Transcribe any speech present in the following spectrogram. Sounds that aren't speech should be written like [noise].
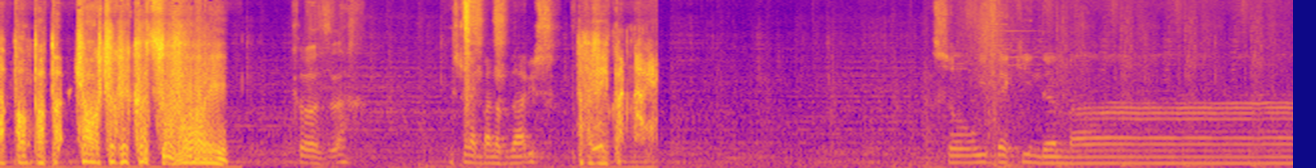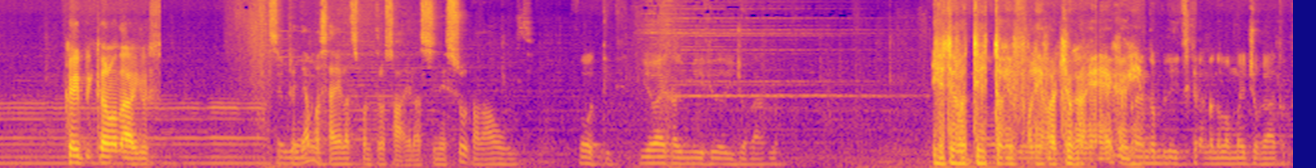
la pompa... Pa... Giorgio, che cazzo vuoi? Cosa? Nessuno ha bannato Darius. Dove devi bannare? So we back in the ma... Ok, piccano Darius. Se Prendiamo. Silas contro Silas, nessuno ha ulti. Fottiti. Io Eka mi rifiuto di giocarlo. Io te l'ho detto che voleva giocare Ekari. Prendo Blitzcrank, non l'ho mai giocato.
